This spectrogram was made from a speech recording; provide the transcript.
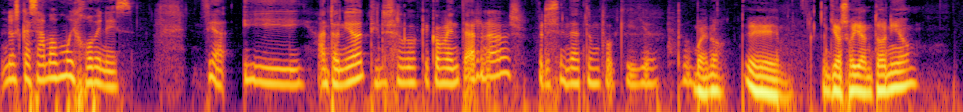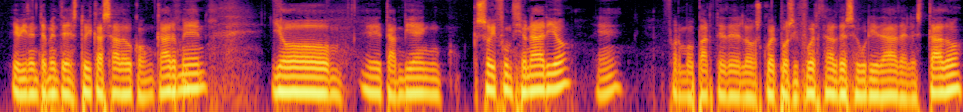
Nos casamos muy jóvenes. Ya, y Antonio, ¿tienes algo que comentarnos? Preséntate un poquillo. Bueno, eh, yo soy Antonio, evidentemente estoy casado con Carmen, yo eh, también soy funcionario, ¿eh? Formo parte de los cuerpos y fuerzas de seguridad del Estado,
